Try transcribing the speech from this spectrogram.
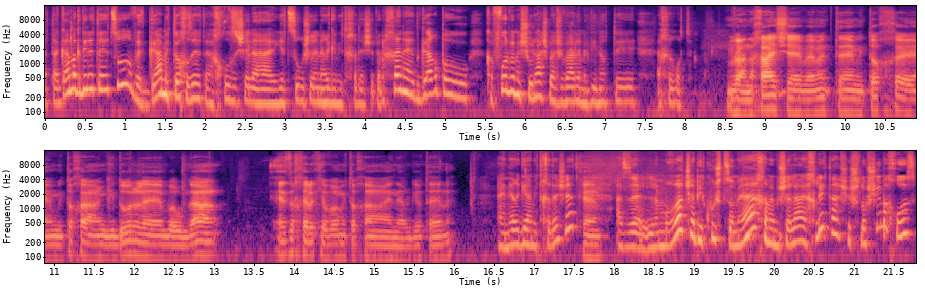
אתה גם מגדיל את הייצור, וגם מתוך זה את האחוז של הייצור של אנרגיה מתחדשת. ולכן האתגר פה הוא כפול ומשולש בהשוואה למדינות אה, אחרות. וההנחה היא שבאמת אה, מתוך, אה, מתוך הגידול בעוגה, איזה חלק יבוא מתוך האנרגיות האלה? האנרגיה המתחדשת. כן. אז למרות שהביקוש צומח, הממשלה החליטה ש-30 אחוז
